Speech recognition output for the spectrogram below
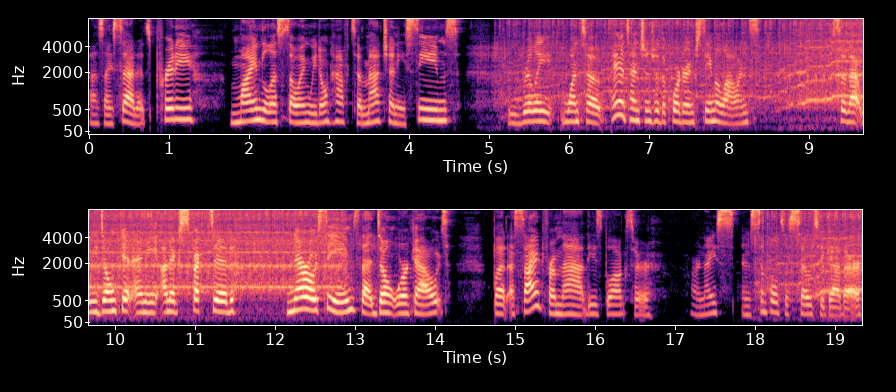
As I said, it's pretty mindless sewing. We don't have to match any seams. We really want to pay attention to the quarter inch seam allowance so that we don't get any unexpected narrow seams that don't work out. But aside from that, these blocks are, are nice and simple to sew together.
